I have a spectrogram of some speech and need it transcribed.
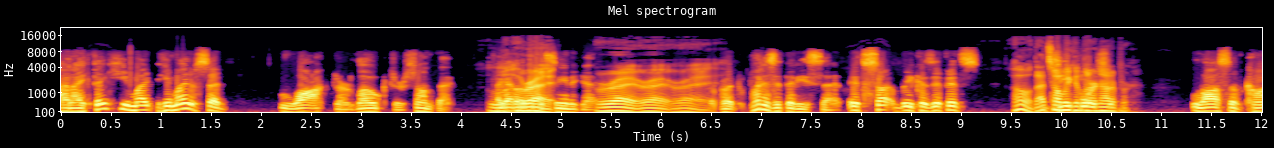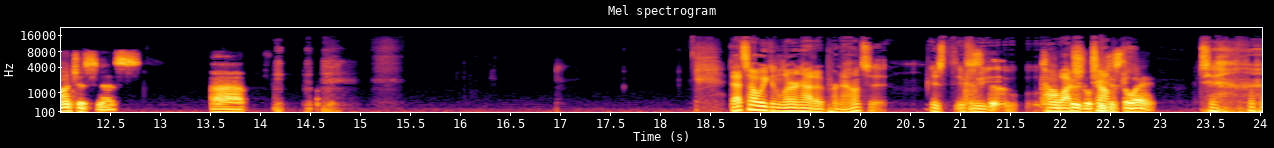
And I think he might he might have said locked or loked or something. I got to look right. the scene again. Right. Right. Right. But what is it that he said? It's so, because if it's Oh, that's how we can learn how to. Pr- loss of consciousness, uh, that's how we can learn how to pronounce it. Is if Just, we uh, Tom watch Cruise will Tom- teach us the way.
